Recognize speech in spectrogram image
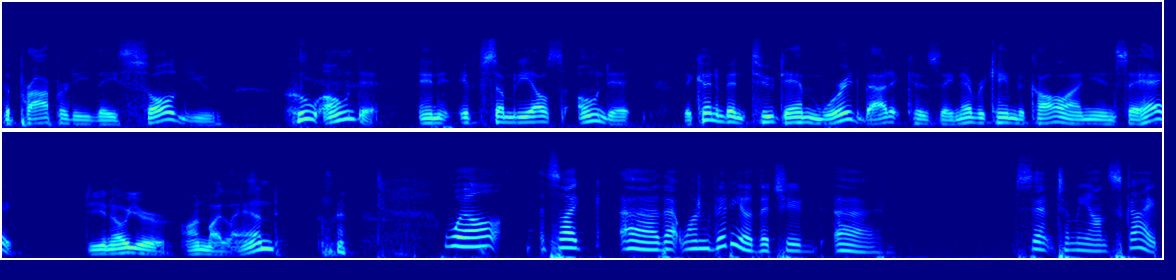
the property they sold you, who owned it? And if somebody else owned it, they couldn't have been too damn worried about it because they never came to call on you and say, "Hey, do you know you're on my land?" Well, it's like uh, that one video that you uh, sent to me on Skype,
